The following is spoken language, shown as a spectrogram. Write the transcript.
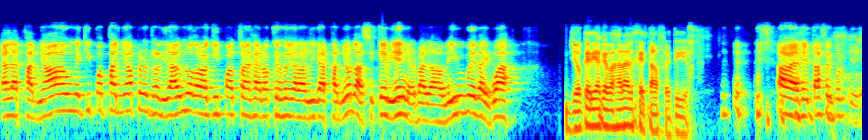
el español es un equipo español, pero en realidad es uno de los equipos extranjeros que juega la Liga Española. Así que bien, el Valladolid me da igual. Yo quería que bajara el Getafe, tío. A ver, Getafe, ¿por qué?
